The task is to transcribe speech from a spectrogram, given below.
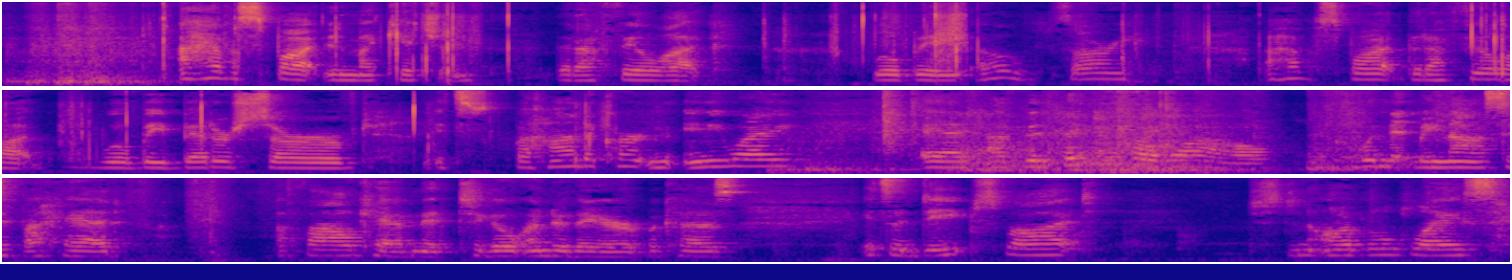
I have a spot in my kitchen that I feel like will be, oh, sorry. I have a spot that I feel like will be better served. It's behind a curtain anyway. And I've been thinking for a while, wouldn't it be nice if I had a file cabinet to go under there because it's a deep spot just an odd little place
